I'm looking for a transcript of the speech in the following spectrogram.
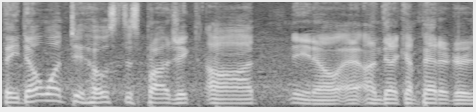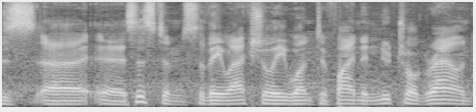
they don't want to host this project on you know on their competitors' uh, uh, systems. So they actually want to find a neutral ground.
